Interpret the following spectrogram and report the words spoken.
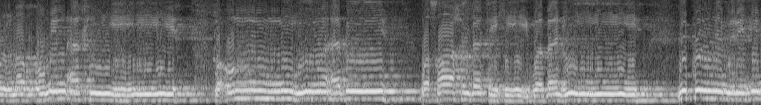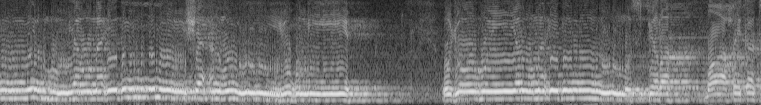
المرء من أخيه وأمه وأبيه وصاحبته وبنيه لكل امرئ منهم يومئذ شأن وجوه يومئذ مسفرة ضاحكة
